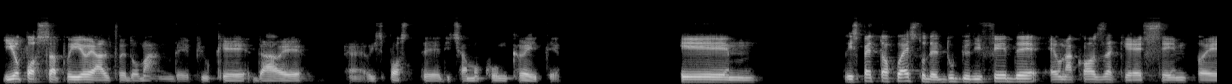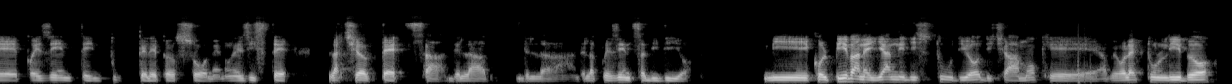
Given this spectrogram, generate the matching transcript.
io possa aprire altre domande più che dare eh, risposte, diciamo, concrete. E ehm, rispetto a questo del dubbio di fede è una cosa che è sempre presente in tutte le persone, non esiste la certezza della, della, della presenza di Dio. Mi colpiva negli anni di studio, diciamo, che avevo letto un libro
